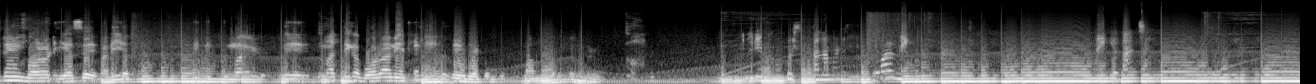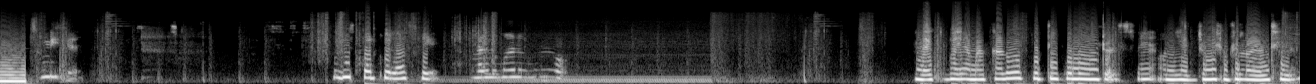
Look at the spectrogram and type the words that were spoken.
তুমি বড়- তুমি। তুমি তুমি ঠিক আছে তোমার তোমার থেকে বড় আমি নেই। পুলিশ কন্ট্রোল আছে। মারো ভাই আমার কারোর প্রতি কোনো ইন্টারেস্ট নেই। আমি একজনের সাথে লয়াল ছিলাম।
